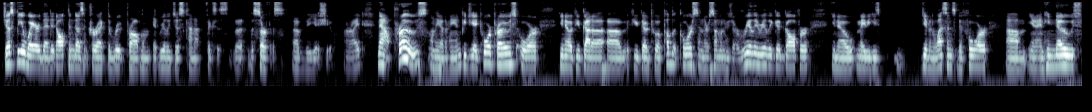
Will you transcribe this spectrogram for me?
just be aware that it often doesn't correct the root problem. It really just kind of fixes the, the surface of the issue. All right. Now, pros, on the other hand, PGA Tour pros, or you know, if you've got a, a if you go to a public course and there's someone who's a really really good golfer, you know, maybe he's given lessons before, um, you know, and he knows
